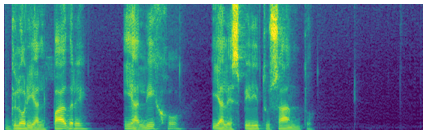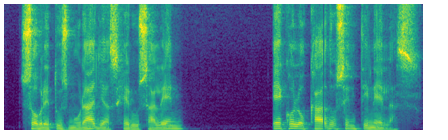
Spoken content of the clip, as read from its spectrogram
Gloria al Padre y al Hijo y al Espíritu Santo. Sobre tus murallas, Jerusalén, he colocado centinelas.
